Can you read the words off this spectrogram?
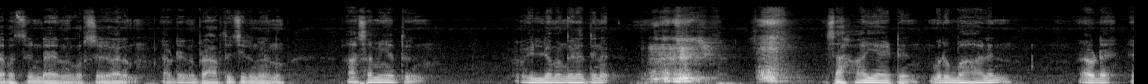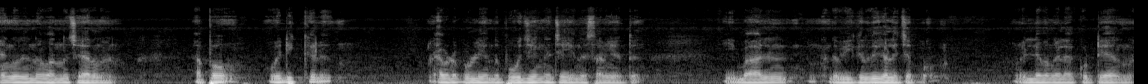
തപസ്സുണ്ടായിരുന്നു കുറച്ചു കാലം അവിടെ ഇരുന്ന് പ്രാർത്ഥിച്ചിരുന്നു എന്നും ആ സമയത്ത് വില്ലുമംഗലത്തിന് സഹായിയായിട്ട് ഒരു ബാലൻ അവിടെ എങ്ങു നിന്ന് വന്നു ചേർന്നു അപ്പോൾ ഒരിക്കൽ അവിടെ പുള്ളി എന്ത് പൂജയങ്ങൾ ചെയ്യുന്ന സമയത്ത് ഈ ബാലൻ എന്ത് വികൃതി കളിച്ചപ്പോൾ വില്ലുമംഗല കുട്ടിയെ ഒന്ന്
